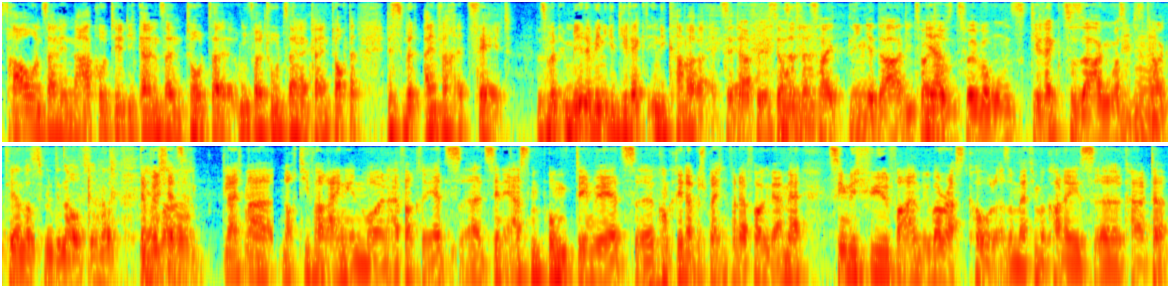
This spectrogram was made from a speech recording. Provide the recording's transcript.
Frau und seine Narkotätigkeit und seinen Tod, Unfalltod seiner kleinen Tochter. Das wird einfach erzählt. Das wird mehr oder weniger direkt in die Kamera Ja, erzählt. dafür ist ja auch die Zeitlinie da, die 2012er, um uns direkt zu sagen, was mit diesen Charakteren, was es mit denen auf sich hat. Da würde ich jetzt gleich mal noch tiefer reingehen wollen. Einfach jetzt als den ersten Punkt, den wir jetzt äh, konkreter besprechen von der Folge. Wir haben ja ziemlich viel vor allem über Rust Cole, also Matthew McConaughey's äh, Charakter,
